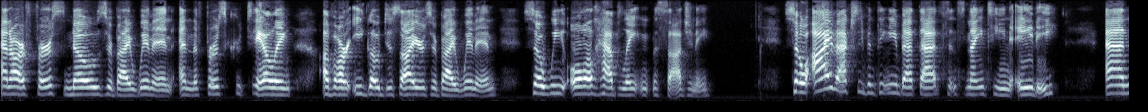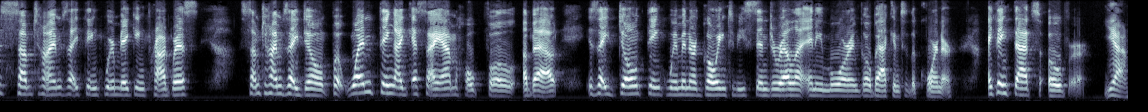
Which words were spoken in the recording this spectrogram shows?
and our first no's are by women and the first curtailing of our ego desires are by women. So we all have latent misogyny. So I've actually been thinking about that since 1980. And sometimes I think we're making progress. Sometimes I don't. But one thing I guess I am hopeful about is I don't think women are going to be Cinderella anymore and go back into the corner. I think that's over. Yeah.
